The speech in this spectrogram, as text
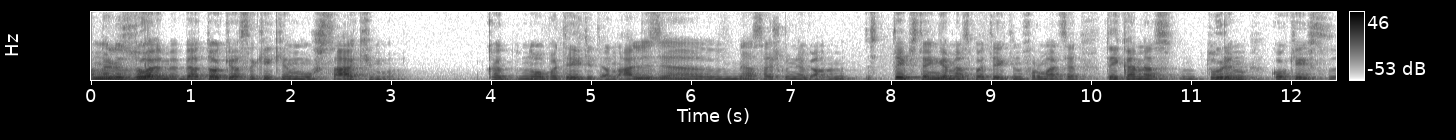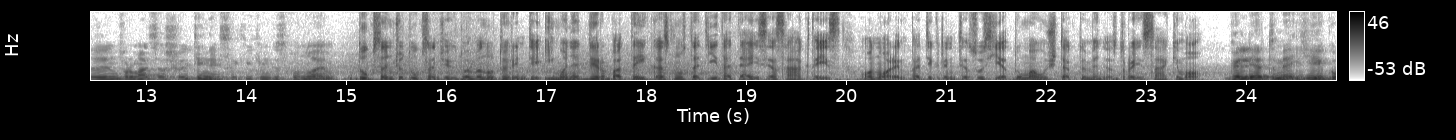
analizuojame, bet tokio, sakykime, užsakymą kad, nu, pateikite analizę, mes, aišku, negauname. Taip, stengiamės pateikti informaciją, tai ką mes turim, kokiais informacijos šaltiniais, sakykime, disponuojam. Tūkstančių tūkstančiais duomenų turinti įmonė dirba tai, kas nustatyta teisės aktais, o norint patikrinti susietumą, užtektų ministro įsakymo. Galėtume, jeigu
